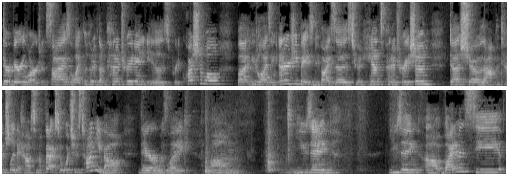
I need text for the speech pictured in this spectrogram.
They're very large in size. The likelihood of them penetrating is pretty questionable, but utilizing energy-based devices to enhance penetration does show that potentially they have some effect. So what she was talking about there was like um, using using uh, vitamin C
